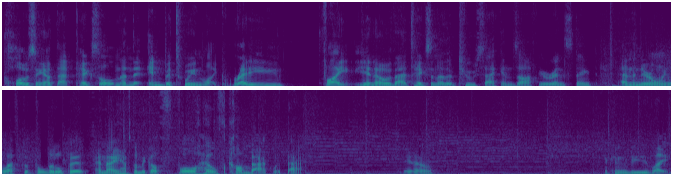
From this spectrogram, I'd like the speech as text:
closing out that pixel and then the in between like ready fight, you know, that takes another two seconds off your instinct, and then you're only left with a little bit, and now you have to make a full health comeback with that. You know? It can be like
